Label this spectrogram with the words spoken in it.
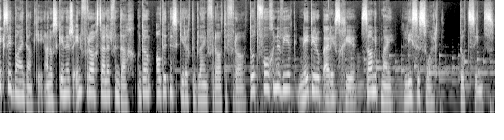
Ek sê baie dankie aan ons kenners en vraagstellers vandag. Onthou om altyd nuuskierig te bly en vrae te vra. Tot volgende week net hier op RSG saam met my Lise Swart. Totsiens.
